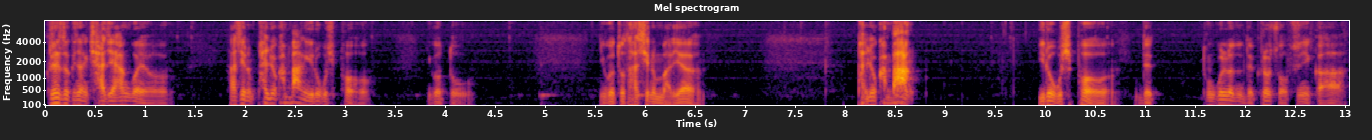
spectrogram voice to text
그래서 그냥 자제한 거예요. 사실은 86 한 방 이러고 싶어. 이것도. 이것도 사실은 말이야. 86 한 방! 이러고 싶어. 근데 돈 걸렸는데 그럴 수 없으니까.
